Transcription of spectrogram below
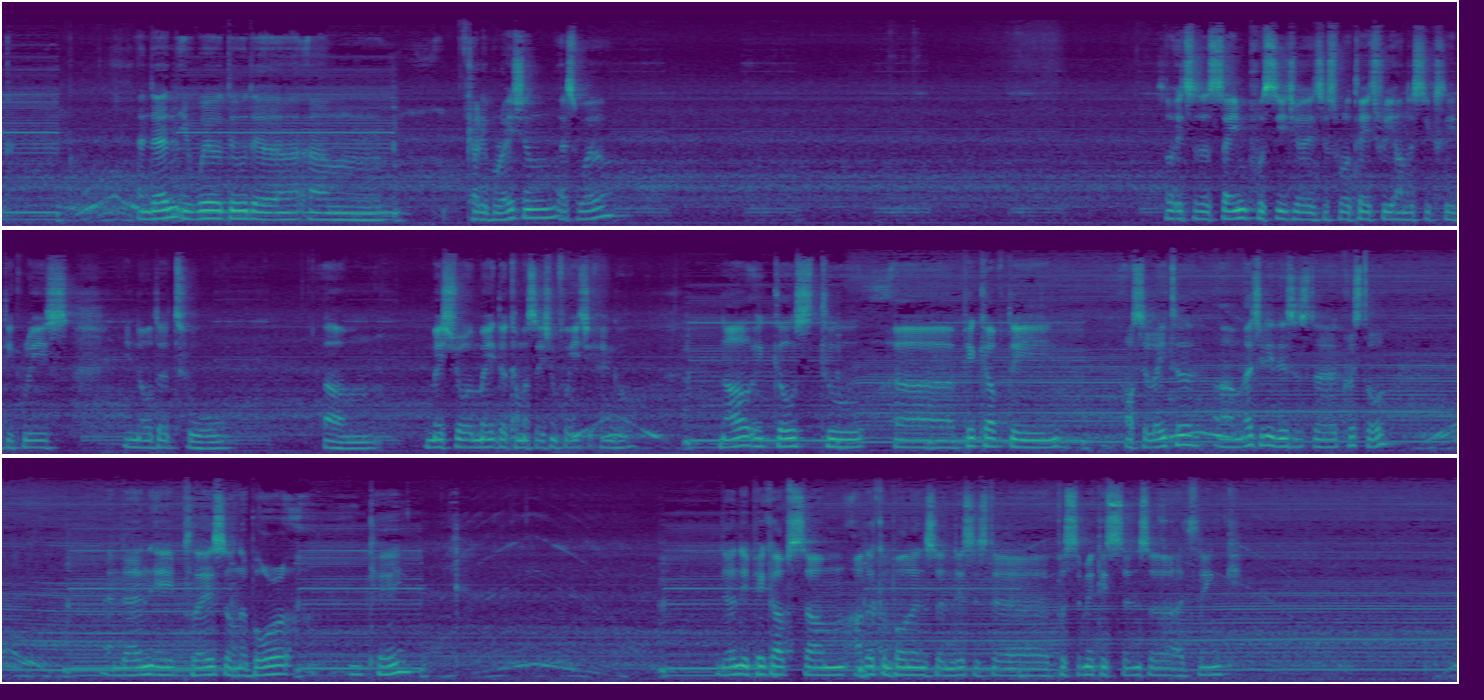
And then it will do the um, calibration as well. So it's the same procedure, it just rotate 360 degrees in order to um, make sure make the compensation for each angle. Now it goes to uh, pick up the oscillator. Um, actually this is the crystal. And then it plays on the board. Okay then they pick up some other components and this is the proximity sensor I think.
